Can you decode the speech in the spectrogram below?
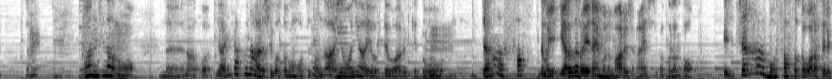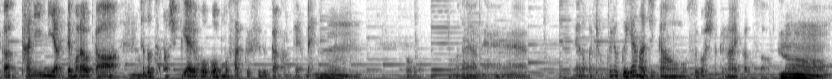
感じなの。ね、なんかやりたくなる仕事ももちろん内容にはよってはあるけど、うんじゃあさすでもやらざるを得ないものもあるじゃない仕事だと。えじゃあもうさっさと終わらせるか他人にやってもらうか、ちょっと楽しくやる方法を模索するかなんだよねう。んそうそうだよね。いやだから極力嫌な時間を過ごしたくないからさ。うん。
